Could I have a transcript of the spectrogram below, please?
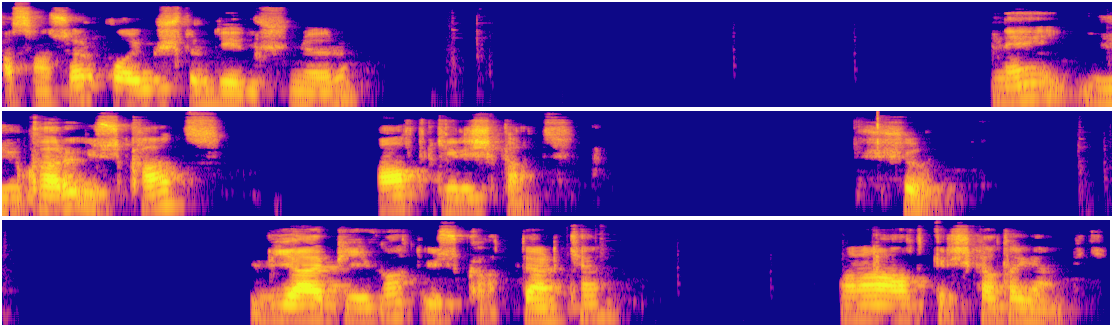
asansör koymuştur diye düşünüyorum. Ne? Yukarı üst kat, alt giriş kat. Şu. VIP kat, üst kat derken bana alt giriş kata geldik.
